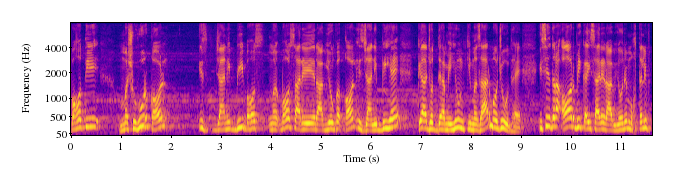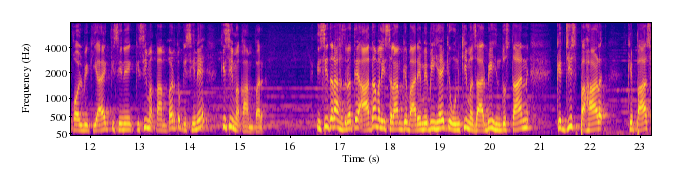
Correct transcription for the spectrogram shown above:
बहुत ही मशहूर कौल इस जानब भी बहुत बहुत सारे रावियों का कौल इस जानब भी है कि अयोध्या में ही उनकी मज़ार मौजूद है। इसी तरह और भी कई सारे रावियों ने मुख्तलिफ़ कौल भी किया है, किसी ने किसी मकाम पर तो किसी ने किसी मकाम पर। इसी तरह हज़रत आदम सलाम के बारे में भी है कि उनकी मज़ार भी हिंदुस्तान के जिस पहाड़ के पास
